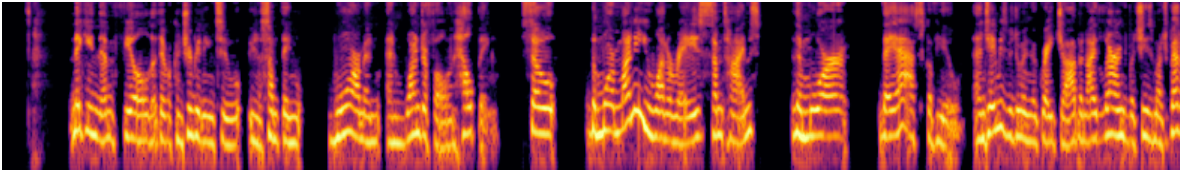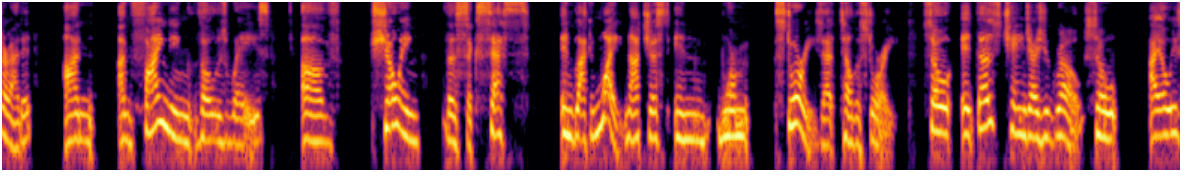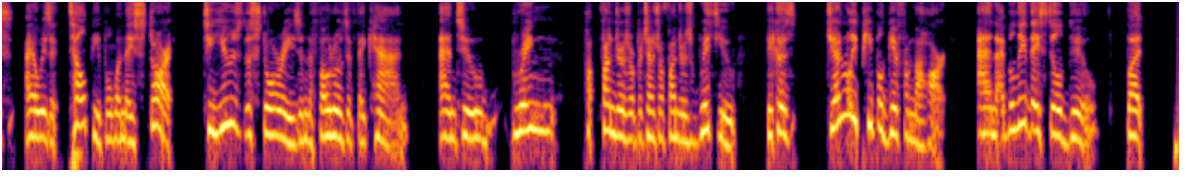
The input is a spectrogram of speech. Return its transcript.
making them feel that they were contributing to you know something warm and, and wonderful and helping. So the more money you want to raise sometimes the more they ask of you. And jamie's been doing a great job and i learned but she's much better at it on on finding those ways of showing the success in black and white not just in warm stories that tell the story. So it does change as you grow. So I always I always tell people when they start to use the stories and the photos if they can and to bring funders or potential funders with you because generally people give from the heart and I believe they still do but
